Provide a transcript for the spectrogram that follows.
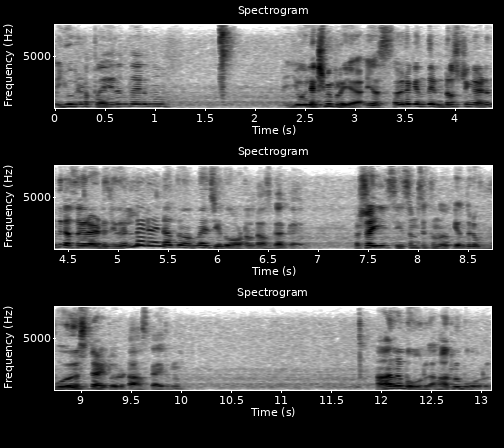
അയ്യോ ഇവരുടെ പേരെന്തായിരുന്നു? അയ്യോ ലക്ഷ്മിപ്രിയ. യെസ് അവരൊക്കെ എന്ത് ഇൻട്രസ്റ്റിംഗ് ആയിട്ട് എന്ത് രസകരമായിട്ട് ചെയ്തു. എല്ലാവരും അതിന്റെ അകത്ത് നന്നായി ചെയ്തു ഹോട്ടൽ ടാസ്ക് ഒക്കെ പക്ഷേ ഈ സീസൺ സിക്സ് നോക്കി എന്തൊരു വേസ്റ്റ് ആയിട്ടുള്ള ഒരു ടാസ്ക് ആയിരുന്നു. ആറ് ബോറ് ആറ് ബോറ്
